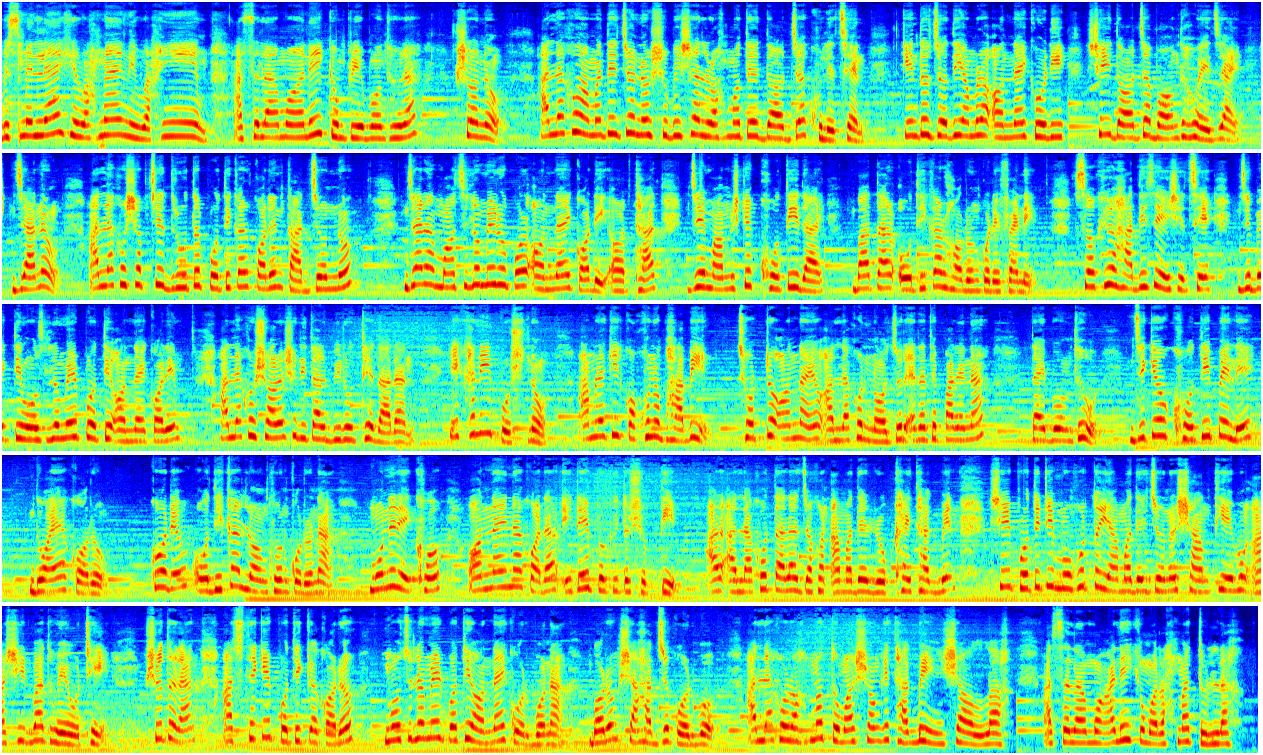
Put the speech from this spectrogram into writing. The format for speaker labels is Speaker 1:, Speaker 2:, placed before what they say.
Speaker 1: বিসমিল্লাহ রহমান রাহিম আসসালামু আলাইকুম প্রিয় বন্ধুরা শোনো আল্লাহ আমাদের জন্য সুবিশাল রহমতের দরজা খুলেছেন। কিন্তু যদি আমরা অন্যায় করি, সেই দরজা বন্ধ হয়ে যায়। জানো, আল্লাহ সবচেয়ে দ্রুত প্রতিকার করেন কার জন্য? যারা মজলুমের উপর অন্যায় করে, অর্থাৎ যে মানুষকে ক্ষতি দেয় বা তার অধিকার হরণ করে ফেলে। সখীয় হাদিসে এসেছে যে ব্যক্তি মজলুমের প্রতি অন্যায় করে, আল্লাহ সরাসরি তার বিরুদ্ধে দাঁড়ান। এখানেই প্রশ্ন, আমরা কি কখনো ভাবি ছোট্ট অন্যায়ও আল্লাহর নজর এড়াতে পারে না। তাই বন্ধু, যে কেউ ক্ষতি পেলে দয়া করো। করেও অধিকার লঙ্ঘন করো না। মনে রেখো, অন্যায় না করা এটাই প্রকৃত শক্তি। আর আল্লাহ তারা যখন আমাদের রক্ষায় থাকবেন, সেই প্রতিটি মুহূর্তই আমাদের জন্য শান্তি এবং আশীর্বাদ হয়ে ওঠে। সুতরাং আজ থেকে প্রতিজ্ঞা করো মজলুমের প্রতি অন্যায় করব না, বরং সাহায্য করব। আল্লাহর রহমত তোমার সঙ্গে থাকবে ইনশাআল্লাহ। আসসালামু আলাইকুম রহমতুল্লাহ।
